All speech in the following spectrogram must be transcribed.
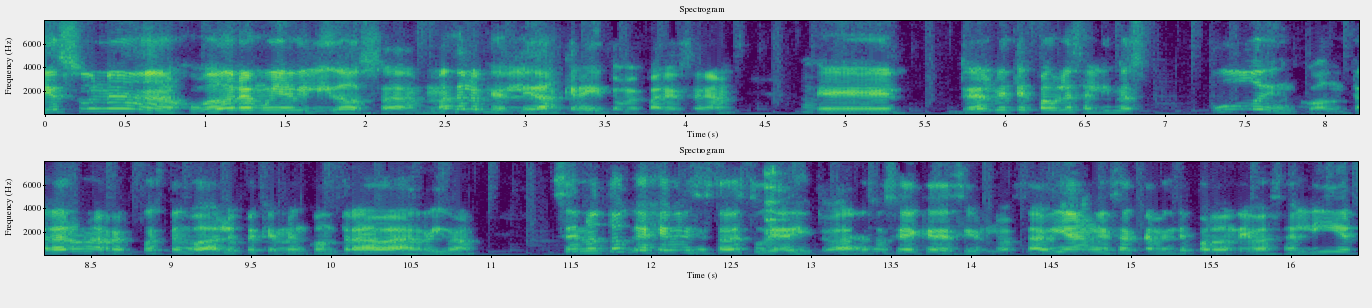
es una jugadora muy habilidosa, más de lo que le dan crédito, me parece. ¿eh? eh realmente Paula Salinas pudo encontrar una respuesta en Guadalupe que no encontraba arriba se notó que Géminis estaba estudiadito, ¿ah? eso sí hay que decirlo. Sabían exactamente por dónde iba a salir,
